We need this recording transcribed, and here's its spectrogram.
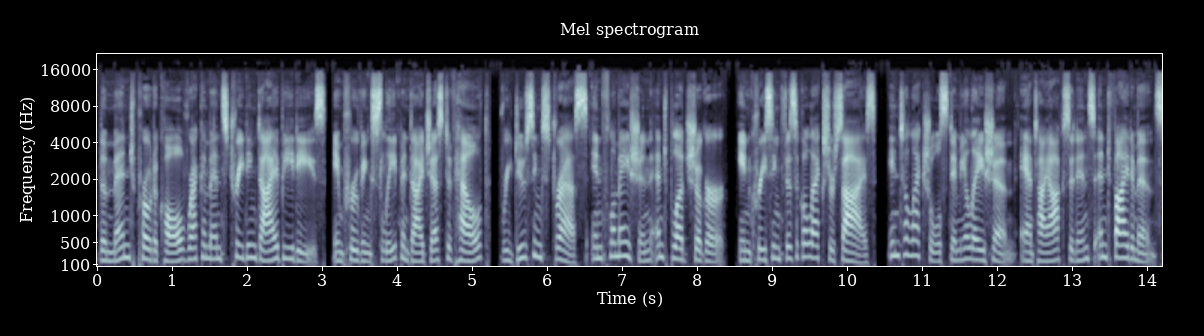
the MEND protocol recommends treating diabetes, improving sleep and digestive health, reducing stress, inflammation, and blood sugar, increasing physical exercise, intellectual stimulation, antioxidants and vitamins,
